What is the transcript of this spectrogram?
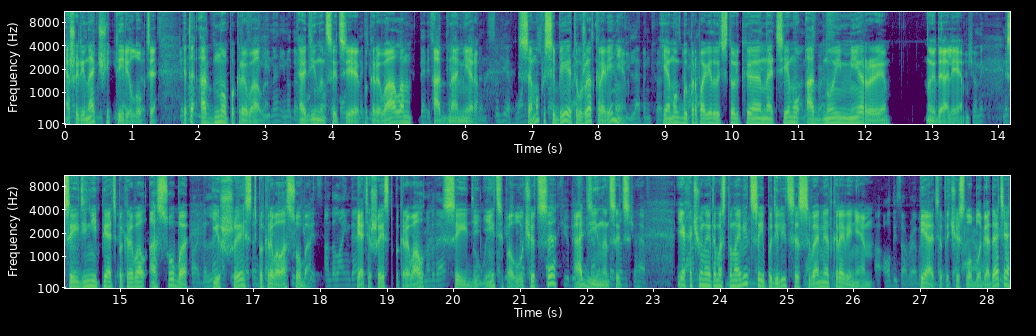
а ширина 4 локтя. Это одно покрывало. 11 покрывалом — одна мера. Само по себе это уже откровение. Я мог бы проповедовать только на тему одной меры. Ну и далее. Соедини пять покрывал особо и шесть покрывал особо. Пять и шесть покрывал соединить, получится одиннадцать. Я хочу на этом остановиться и поделиться с вами откровением. Пять — это число благодати,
